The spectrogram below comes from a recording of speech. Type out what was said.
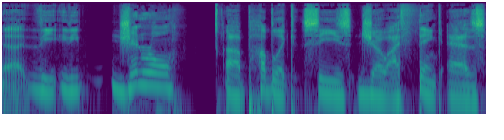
uh, the the general uh, public sees Joe, I think, as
